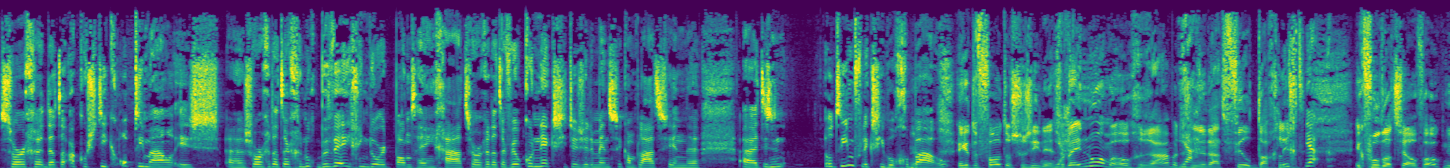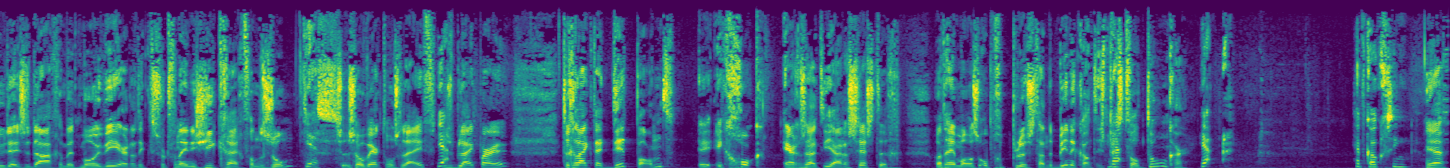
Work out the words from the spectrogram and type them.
zorgen dat de akoestiek optimaal is. eh, zorgen dat er genoeg beweging door het pand heen gaat. Zorgen dat er veel connectie tussen de mensen kan plaatsvinden. Eh, het is een ultiem flexibel gebouw. Ik heb de foto's gezien en ze hebben enorme hoge ramen. Dus Ja. inderdaad veel daglicht. Ja. Ik voel dat zelf ook, nu deze dagen met mooi weer... dat ik een soort van energie krijg van de zon. Yes. Zo, zo werkt ons lijf. Ja. Dus blijkbaar. Hè. Tegelijkertijd dit pand, ik gok ergens uit de jaren 60... wat helemaal is opgeplust aan de binnenkant... is best Ja. wel donker. Ja. Heb ik ook gezien. Ja.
